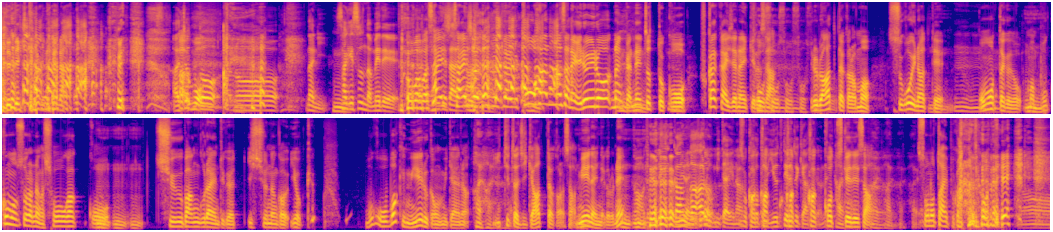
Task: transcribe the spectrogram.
出てきたみたいな。あちょっとあのー何？下げすんだ目でまあまあ最最初は後半のさいろいろなんかね、ちょっとこう不可解じゃないけどさいろいろあったからまあすごいなってん思ったけど、まあ、僕もそれはなんか小学校、中盤ぐらいの時は一瞬なんかいやけ僕お化け見えるかもみたいな言ってた時期あったからさ見えないんだけどね、霊感があるみたいな ことを言ってる時あったよね。かかっこつけでさ、はいはいはいはい。そのタイプかなと思って。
